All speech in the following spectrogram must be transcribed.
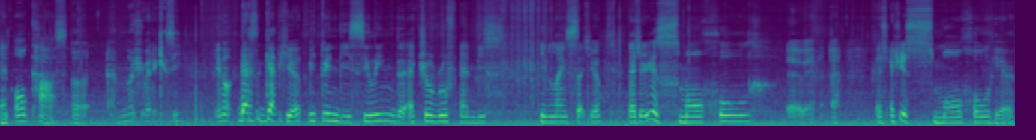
and all cars uh, I'm not sure whether you can see. You know there's a gap here between the ceiling the actual roof and this inline set here. There's actually a small hole uh, uh, there's actually a small hole here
